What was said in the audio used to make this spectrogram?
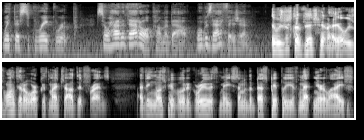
with this great group. So how did that all come about? What was that vision? It was just a vision. I always wanted to work with my childhood friends. I think most people would agree with me. Some of the best people you've met in your life,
